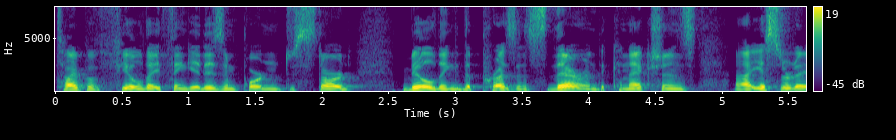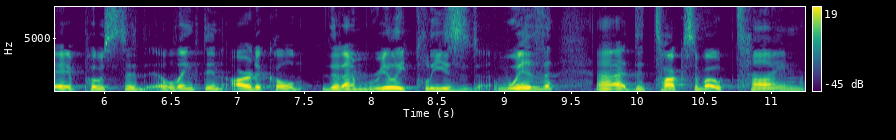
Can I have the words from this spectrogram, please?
type of field. I think it is important to start building the presence there and the connections. Uh, yesterday, I posted a LinkedIn article that I'm really pleased with uh, that talks about time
